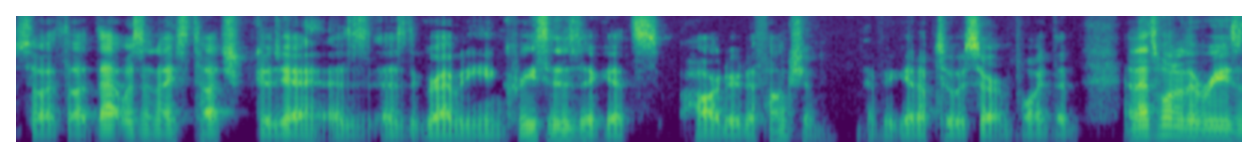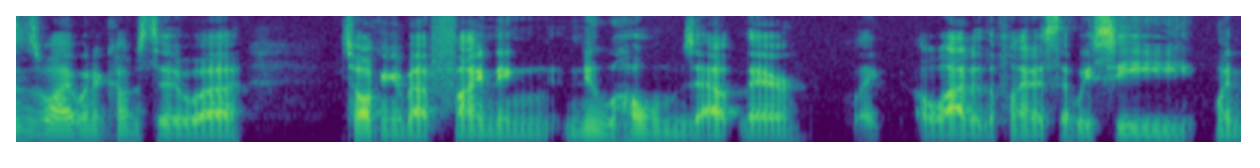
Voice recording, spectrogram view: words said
So I thought that was a nice touch because yeah, as as the gravity increases, it gets harder to function if you get up to a certain point. That and that's one of the reasons why when it comes to uh, talking about finding new homes out there, like a lot of the planets that we see when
